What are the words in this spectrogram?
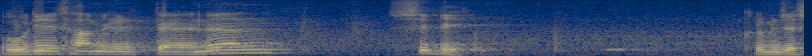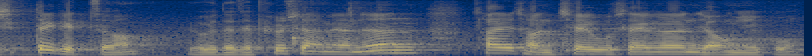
을이 3일 때는 12. 그럼 이제 10대겠죠. 여기다 이제 표시하면은 사회 전체 후생은 0이고,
